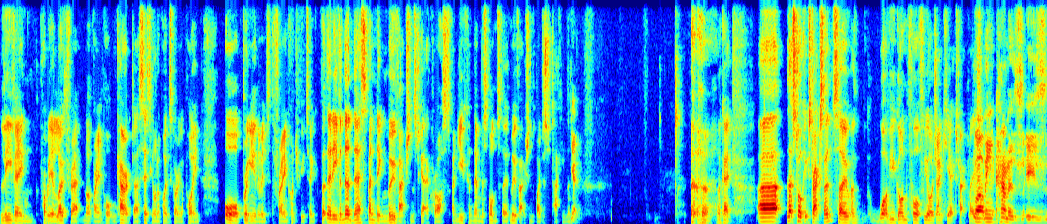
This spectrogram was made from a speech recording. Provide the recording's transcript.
leaving probably a low threat, not very important character sitting on a point, scoring a point, or bringing them into the fray and contributing. But then even then, they're spending move actions to get across, and you can then respond to those move actions by just attacking them. Yeah. okay. Uh, let's talk extracts then. So, um, what have you gone for for your janky extract play? Well, I mean, Hammers is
